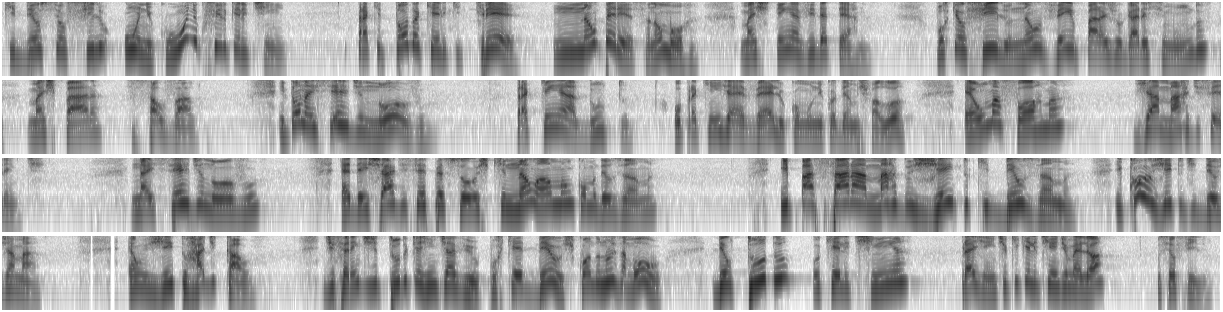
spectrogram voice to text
que deu seu filho único, o único filho que ele tinha, para que todo aquele que crê não pereça, não morra, mas tenha vida eterna. Porque o Filho não veio para julgar esse mundo, mas para salvá-lo. Então, nascer de novo, para quem é adulto, ou para quem já é velho, como Nicodemos falou, é uma forma de amar diferente. Nascer de novo é deixar de ser pessoas que não amam como Deus ama e passar a amar do jeito que Deus ama. E qual é o jeito de Deus de amar? É um jeito radical, diferente de tudo que a gente já viu, porque Deus, quando nos amou, deu tudo o que ele tinha para gente. O que, que ele tinha de melhor? O seu filho,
